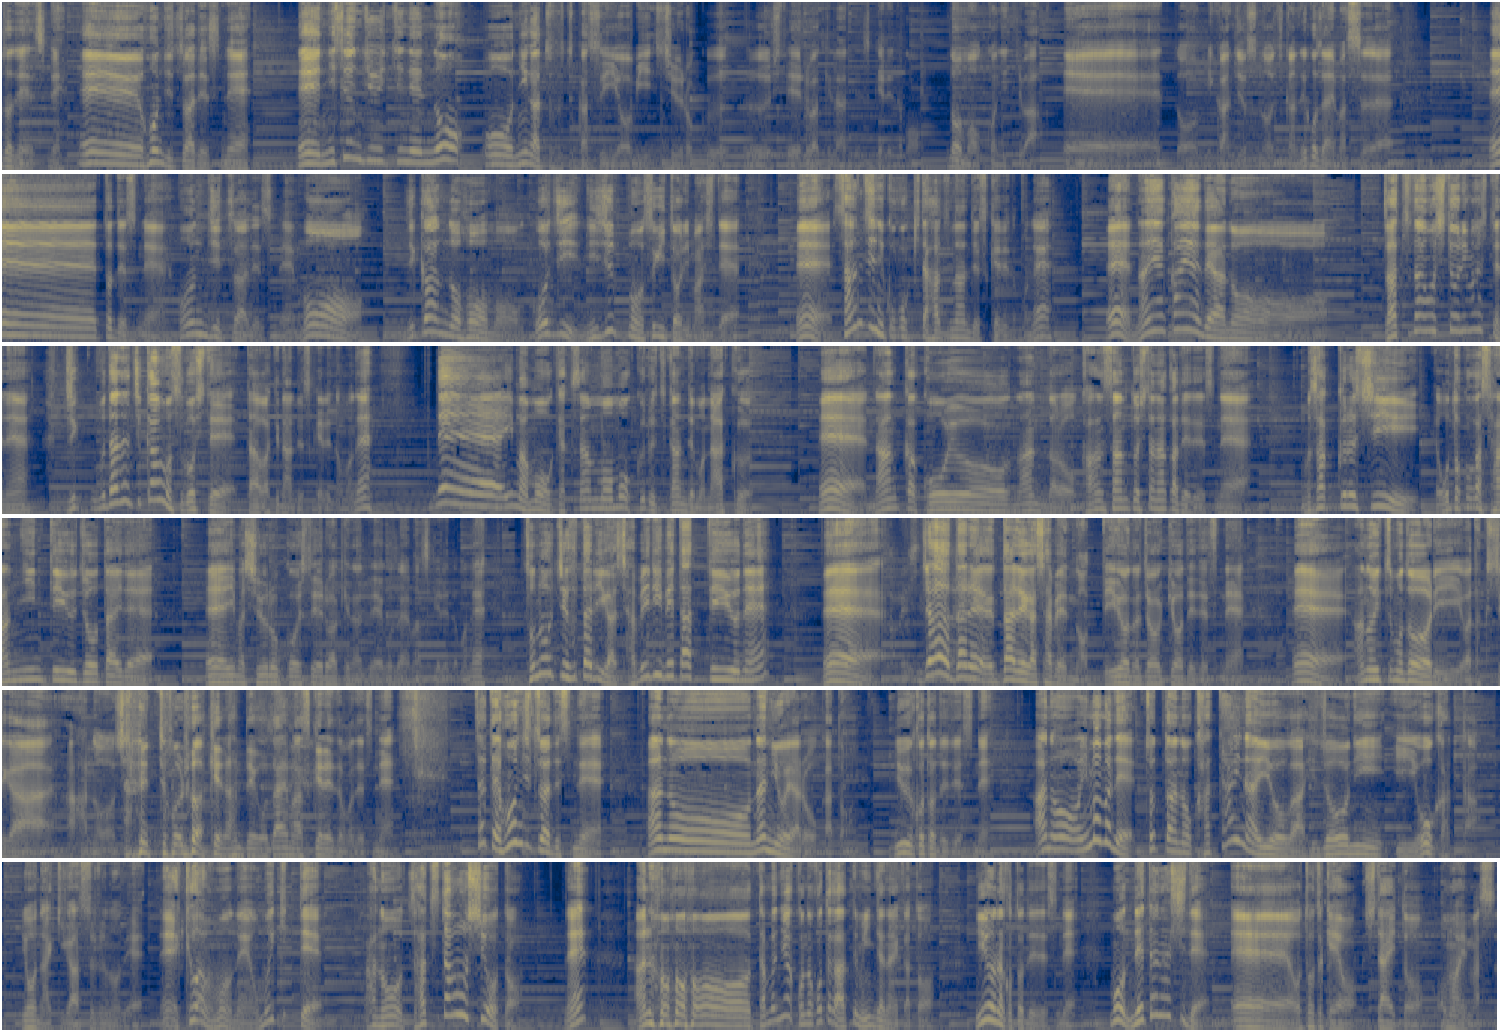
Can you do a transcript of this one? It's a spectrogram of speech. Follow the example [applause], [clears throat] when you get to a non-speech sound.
ことでですね、えー、本日はですね、えー、2011年の2月2日水曜日収録しているわけなんですけれども、どうもこんにちは。えー、っと、みかんジュースのお時間でございます。えー、っとですね、本日はですね、もう、時間の方も5時20分を過ぎておりまして、えー、3時にここ来たはずなんですけれどもね、えー、なんやかんやであのー、雑談をしておりましてね無駄な時間を過ごしてたわけなんですけれどもね。で今もうお客さんももう来る時間でもなくえー、なんかこういうなんだろう閑散とした中でですねむさ苦しい男が3人っていう状態で、えー、今収録をしているわけなんでございますけれどもね。そのうち2人が喋り下手っていうねえー、じゃあ誰誰が喋るのっていうような状況でですねえー、あのいつも通り私があの喋っておるわけなんでございますけれどもですね。さて本日はですねあのー、何をやろうかということでですね。あのー、今までちょっとあの硬い内容が非常に多かったような気がするので、えー、今日はもうね思い切ってあの雑談をしようとね。あの、たまにはこのことがあってもいいんじゃないかというようなことでですね。もうネタなしで、えー、お届けをしたいと思います。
